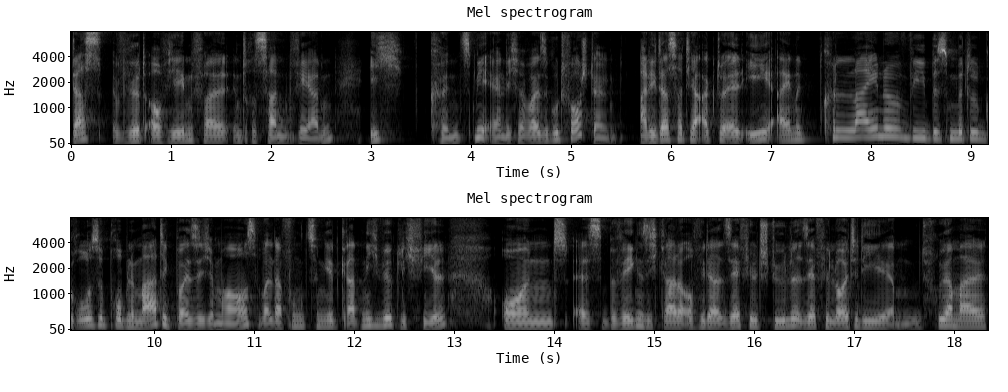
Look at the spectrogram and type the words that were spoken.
Das wird auf jeden Fall interessant werden. Ich könnte es mir ehrlicherweise gut vorstellen. Adidas hat ja aktuell eh eine kleine wie bis mittelgroße Problematik bei sich im Haus, weil da funktioniert gerade nicht wirklich viel. Und es bewegen sich gerade auch wieder sehr viel Stühle, sehr viele Leute, die ähm, früher mal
